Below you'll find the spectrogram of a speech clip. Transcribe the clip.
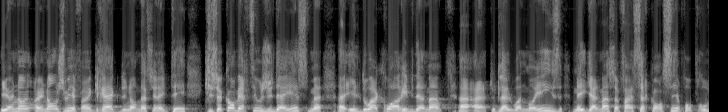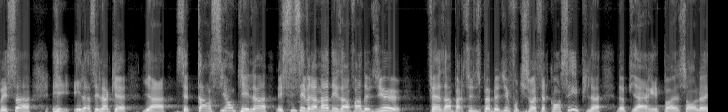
Et un, un non-juif, un grec d'une autre nationalité qui se convertit au judaïsme, euh, il doit croire évidemment à, toute la loi de Moïse, mais également se faire circoncire pour prouver ça. Et, là, c'est là qu'il y a cette tension qui est là. Mais si c'est vraiment des enfants de Dieu, faisant partie du peuple de Dieu, il faut qu'ils soient circoncis. Puis là, Pierre et Paul sont là.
